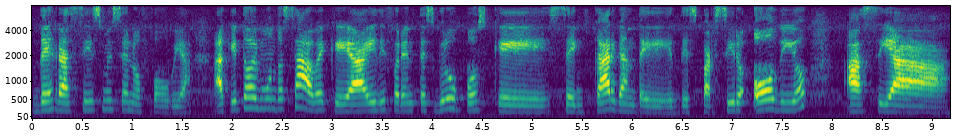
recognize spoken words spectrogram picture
de racismo y xenofobia. Aquí todo el mundo sabe que hay diferentes grupos que se encargan de, esparcir odio hacia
